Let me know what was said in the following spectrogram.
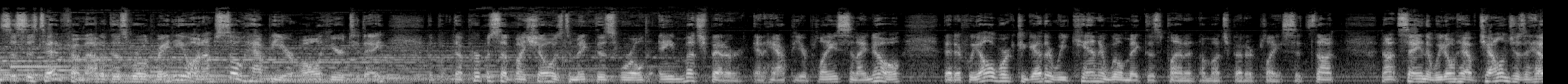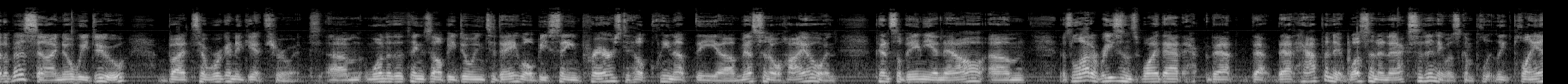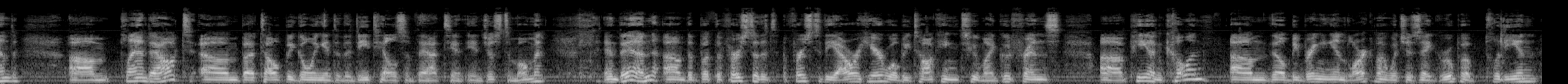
friends. This is Ted from Out of This World Radio, and I'm so happy you're all here today. The, the, purpose of my show is to make this world a much better and happier place, and I know that if we all work together, we can and will make this planet a much better place. It's not not saying that we don't have challenges ahead of us, and I know we do, but uh, we're going to get through it. Um, one of the things I'll be doing today will be saying prayers to help clean up the uh, mess in Ohio and Pennsylvania now. Um, there's a lot of reasons why that that that that happened. It wasn't an accident; it was completely planned um, planned out, um, but I'll be going into the details of that in, in just a moment. And then, uh, the, but the first of the first of the hour here, we'll be talking to my good friends uh, Pia and Cullen. Um, they'll be bringing in Larkma, which is a group of Pleiadian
